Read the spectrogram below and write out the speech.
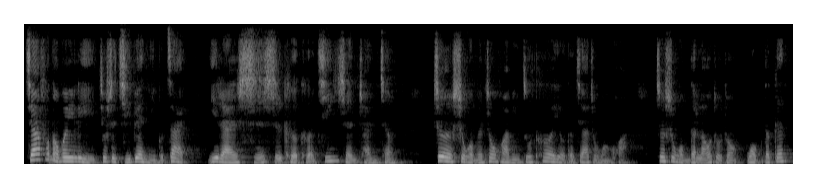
家风的威力，就是即便你不在，依然时时刻刻精神传承。这是我们中华民族特有的家族文化，这是我们的老祖宗，我们的根。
